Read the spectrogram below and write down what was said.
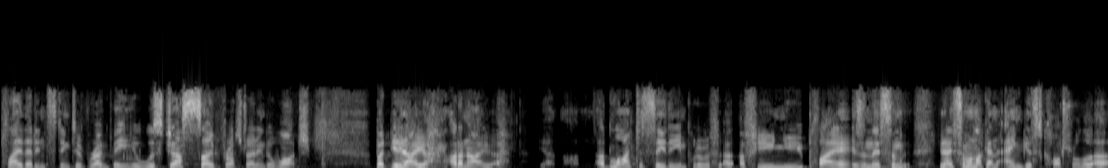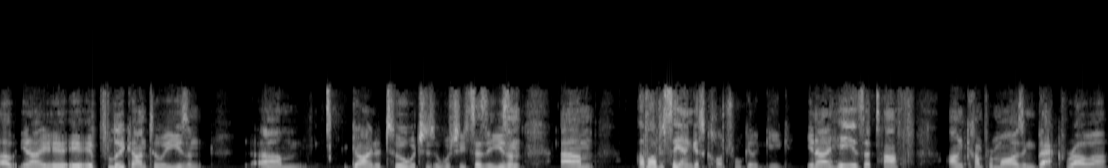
play that instinctive rugby. It was just so frustrating to watch. But you know, I don't know. I'd like to see the input of a, a, few new players, and there's some, you know, someone like an Angus Cottrell. Uh, uh, you know, if Lukhan Tui isn't um, going to tour, which is which he says he isn't, um, I'd love to see Angus Cottrell get a gig. You know, he is a tough, uncompromising back rower,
